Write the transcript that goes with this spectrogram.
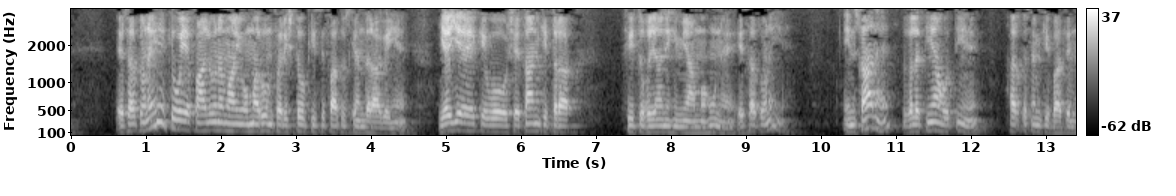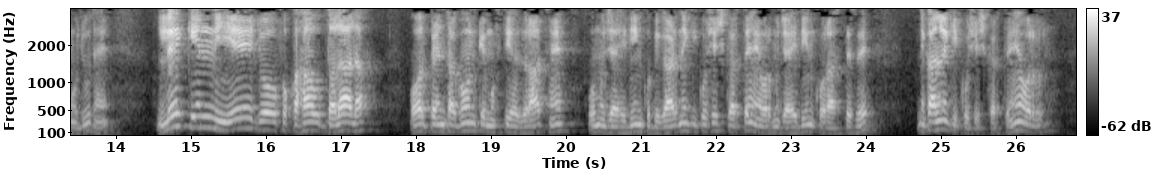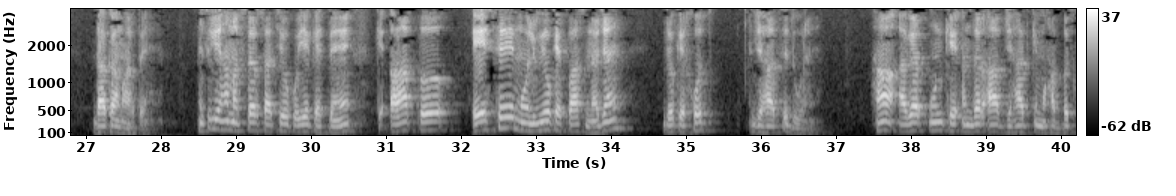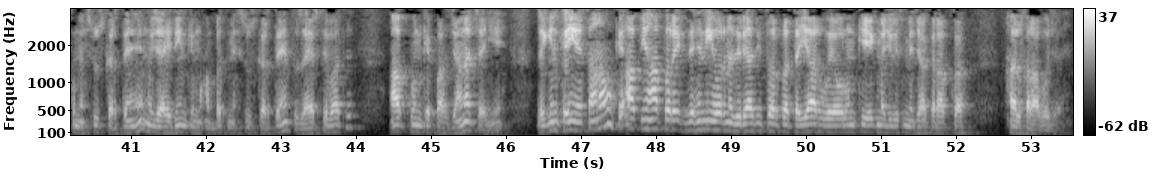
ایسا تو نہیں ہے کہ وہ یہ فالون عمرون فرشتوں کی صفات اس کے اندر آ گئی ہیں۔ یا یہ ہے کہ وہ شیطان کی طرح فی تغیان یا مہون ہے ایسا تو نہیں ہے۔ انسان ہے غلطیاں ہوتی ہیں، ہر قسم کی باتیں موجود ہیں۔ لیکن یہ جو فقہ دلالہ اور پینٹاگون کے مفتی حضرات ہیں، وہ مجاہدین کو بگاڑنے کی کوشش کرتے ہیں اور مجاہدین کو راستے سے نکالنے کی کوشش کرتے ہیں اور ڈاکہ مارتے ہیں۔ اس لیے ہم اکثر ساتھیوں کو یہ کہتے ہیں کہ آپ ایسے مولویوں کے پاس نہ جائیں جو کہ خود جہاد سے دور ہیں۔ ہاں اگر ان کے اندر آپ جہاد کی محبت کو محسوس کرتے ہیں، مجاہدین کی محبت محسوس کرتے ہیں، تو ظاہر سی بات ہے، آپ کو ان کے پاس جانا چاہیے۔ لیکن کہیں ایسا نہ ہو کہ آپ یہاں پر ایک ذہنی اور نظریاتی طور پر تیار ہوئے اور ان کی ایک مجلس میں جا کر آپ کا حال خراب ہو جائے۔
